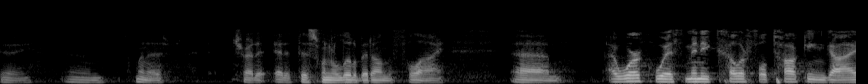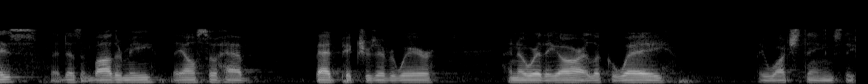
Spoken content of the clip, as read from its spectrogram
Okay. Um, I'm going to try to edit this one a little bit on the fly. Um, I work with many colorful talking guys. That doesn't bother me. They also have bad pictures everywhere. I know where they are. I look away. They watch things they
